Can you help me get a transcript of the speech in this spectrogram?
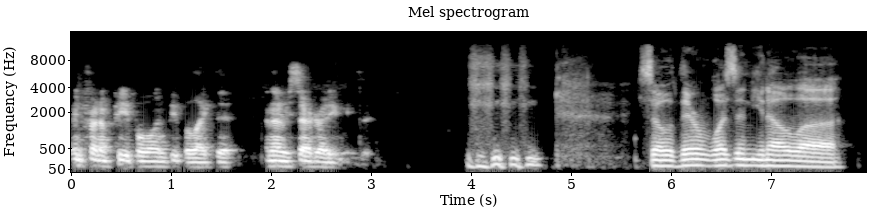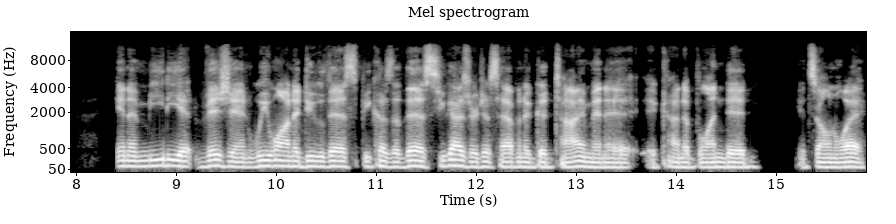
in front of people, and people liked it. And then we started writing music. so there wasn't, you know, uh, an immediate vision. We want to do this because of this. You guys are just having a good time and it, it kind of blended its own way.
